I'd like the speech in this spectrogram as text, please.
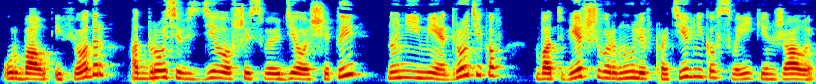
Урбал и Федор, отбросив сделавшие свое дело щиты, но не имея дротиков, в ответ швырнули в противников свои кинжалы.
